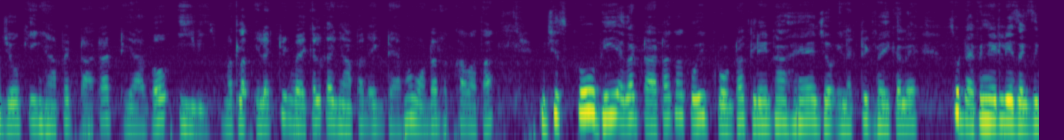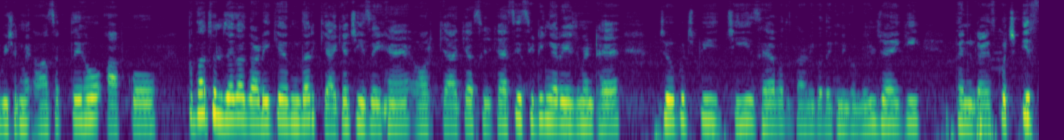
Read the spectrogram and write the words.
जो कि यहाँ पे टाटा टियागो ईवी मतलब इलेक्ट्रिक व्हीकल का यहाँ पर एक डेमो मॉडल रखा हुआ था, जिसको भी अगर टाटा का कोई प्रोडक्ट लेना है जो इलेक्ट्रिक व्हीकल है सो डेफिनेटली इस एग्जीबिशन में आ सकते हो। आपको पता चल जाएगा गाड़ी के अंदर क्या क्या चीज़ें हैं और क्या क्या कैसी सीटिंग अरेंजमेंट है, जो कुछ भी चीज़ है वो तो गाड़ी को देखने को मिल जाएगी। देन गाइज़ कुछ इस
